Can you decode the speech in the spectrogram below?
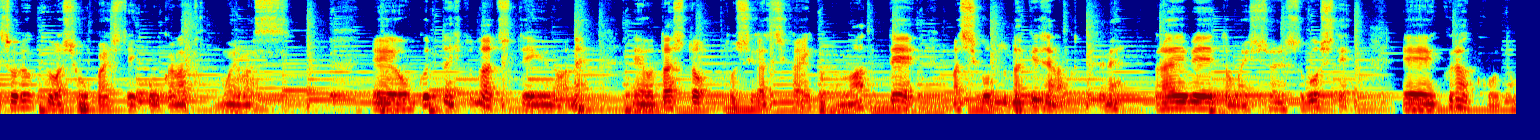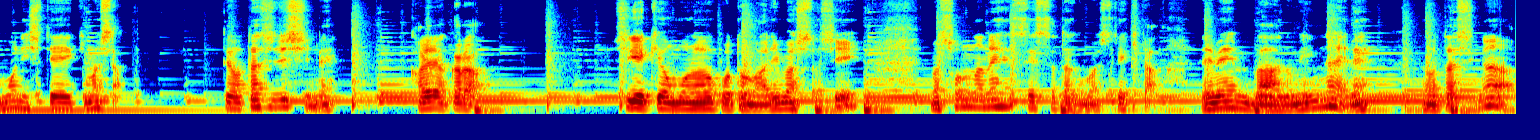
それを今日は紹介していこうかなと思います。えー、送った人たちっていうのはね、え私と年が近いこともあって、まあ、仕事だけじゃなくてね、プライベートも一緒に過ごして、え苦楽を共にしてきました。で、私自身ね、彼らから刺激をもらうこともありましたし、まあ、そんなね、切磋琢磨してきたメンバーのみんなへね、私が、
